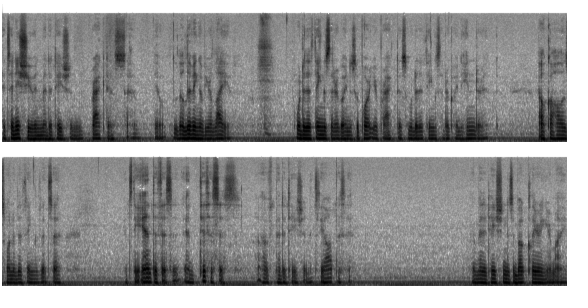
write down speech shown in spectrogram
it's an issue in meditation practice. Uh, you know, the living of your life. What are the things that are going to support your practice? What are the things that are going to hinder it? Alcohol is one of the things that's a. It's the antithesis, antithesis of meditation. It's the opposite. meditation is about clearing your mind,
